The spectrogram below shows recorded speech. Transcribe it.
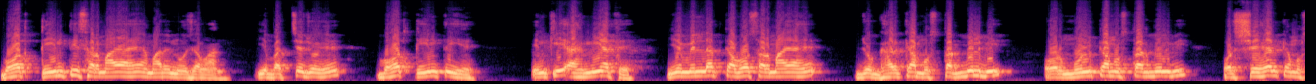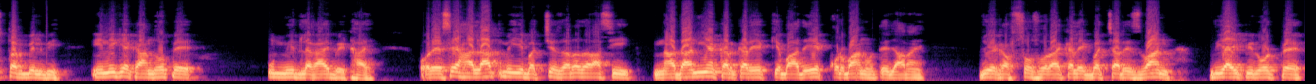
बहुत कीमती सरमाया है हमारे नौजवान। ये बच्चे जो हैं बहुत कीमती हैं। इनकी अहमियत है। ये मिल्लत का वो सरमाया है जो घर का मुस्तकबिल भी और मुल्क का मुस्तकबिल भी और शहर का मुस्तकबिल भी इन्हीं के कंधों पे उम्मीद लगाए बैठा है। और ऐसे हालात में ये बच्चे ज़रा ज़रा सी नादानियाँ कर कर एक के बाद एक कुर्बान होते जा रहे हैं। जो एक अफसोस हो रहा है, कल एक बच्चा रिजवान वीआईपी रोड पे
